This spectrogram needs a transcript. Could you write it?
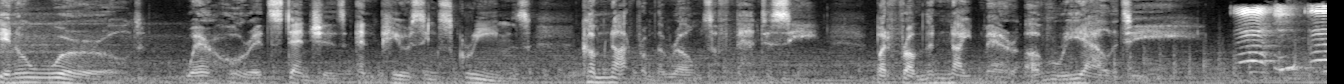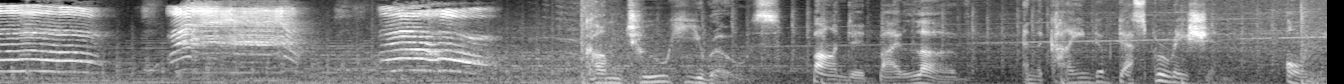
In a world where horrid stenches and piercing screams come not from the realms of fantasy, but from the nightmare of reality. Come two heroes, bonded by love and the kind of desperation only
